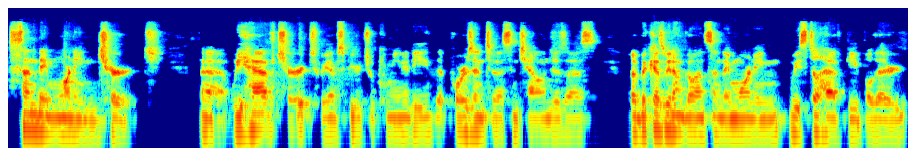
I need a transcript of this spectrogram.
Sunday morning church. Uh, we have church, we have spiritual community that pours into us and challenges us, but because we don't go on Sunday morning, we still have people that are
